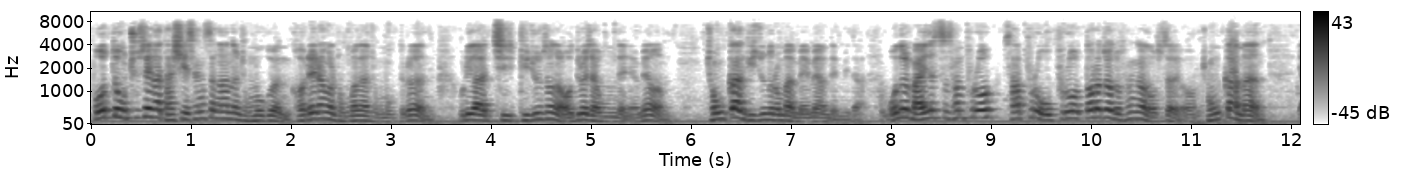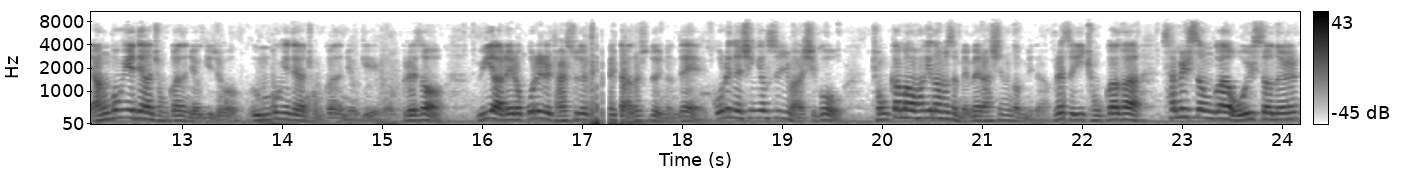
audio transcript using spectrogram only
보통 추세가 다시 상승하는 종목은 거래량을 동반하는 종목들은 우리가 지, 기준선을 어디로 잡으면 되냐면 종가 기준으로만 매매하면 됩니다. 오늘 마이너스 3%, 4%, 5% 떨어져도 상관없어요. 종가만 양봉에 대한 종가는 여기죠. 음봉에 대한 종가는 여기에요. 그래서 위아래로 꼬리를 달 수도 있고 않을 수도 있는데 꼬리는 신경 쓰지 마시고 종가만 확인하면서 매매를 하시는 겁니다. 그래서 이 종가가 3일선과 5일선을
